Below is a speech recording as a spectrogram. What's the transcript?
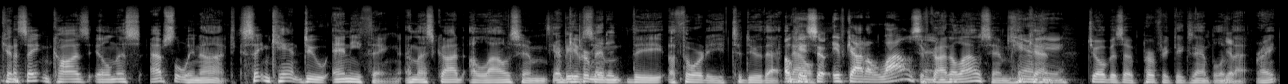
can Satan cause illness? Absolutely not. Satan can't do anything unless God allows him and be gives him permitted. the authority to do that. Okay, Now, so if God allows him, if God allows him, he can can. he? Job is a perfect example of that, right?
